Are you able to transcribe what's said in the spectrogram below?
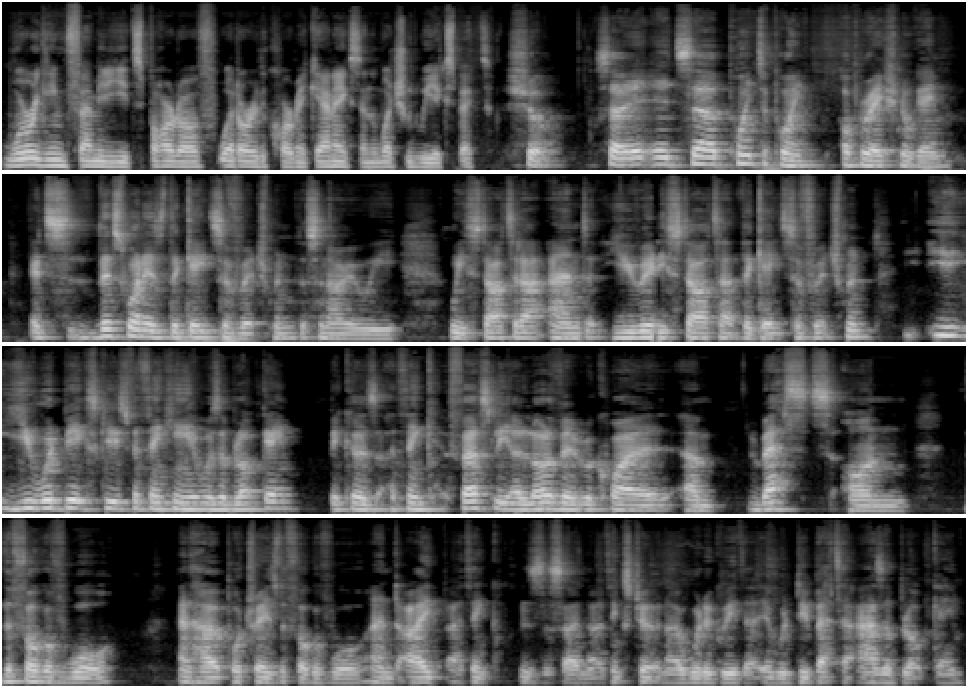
war game family it's part of? What are the core mechanics and what should we expect? Sure. So it's a point to point operational game. It's this one is the gates of Richmond, the scenario we we started at, and you really start at the gates of Richmond. Y- you would be excused for thinking it was a block game because I think, firstly, a lot of it require um, rests on the fog of war and how it portrays the fog of war. And I, I think, as a side note, I think Stuart and I would agree that it would do better as a block game.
